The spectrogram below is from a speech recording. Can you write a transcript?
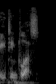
18 plus.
